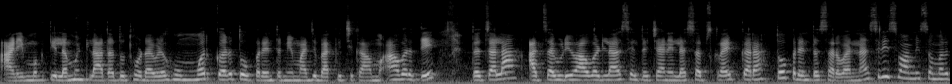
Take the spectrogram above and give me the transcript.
आणि मग तिला म्हटलं आता तो थोडा वेळ होमवर्क कर तोपर्यंत मी माझी बाकीची कामं आवरते. तर चला आजचा व्हिडिओ आवडला असेल तर चॅनेलला सबस्क्राईब करा. तोपर्यंत सर्वांना श्री स्वामी समर्थ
